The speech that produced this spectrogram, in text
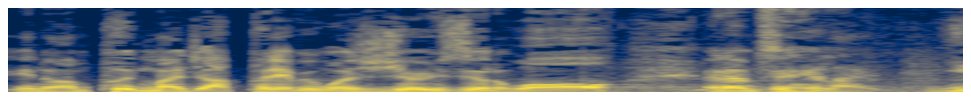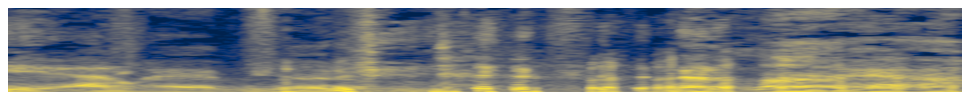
you know, I'm putting my I put everyone's jersey on the wall, and I'm sitting here like, yeah, I don't have none of them, none of mine, yeah.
